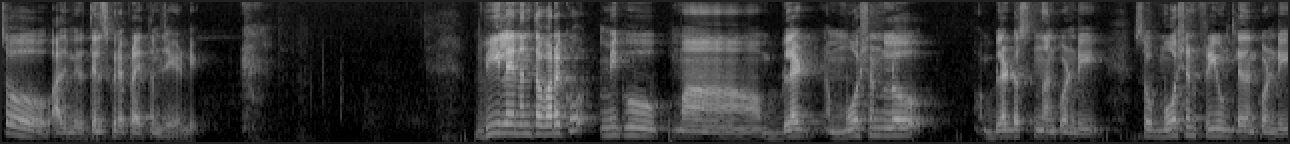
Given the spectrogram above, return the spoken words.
సో అది మీరు తెలుసుకునే ప్రయత్నం చేయండి. వీలైనంత వరకు మీకు మా బ్లడ్ మోషన్లో బ్లడ్ వస్తుంది అనుకోండి సో మోషన్ ఫ్రీ ఉండలేదు అనుకోండి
